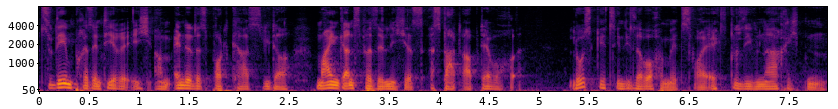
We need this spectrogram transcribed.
Zudem präsentiere ich am Ende des Podcasts wieder mein ganz persönliches Startup der Woche. Los geht's in dieser Woche mit zwei exklusiven Nachrichten.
